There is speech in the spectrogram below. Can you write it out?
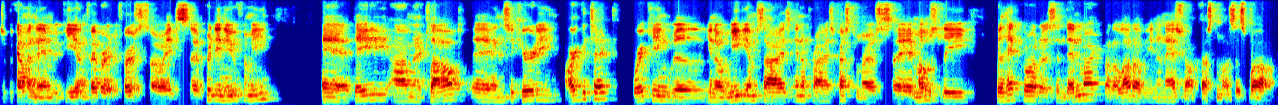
to become an MVP on February 1st, so it's uh, pretty new for me. Uh, daily, I'm a cloud and security architect working with you know medium-sized enterprise customers, uh, mostly with headquarters in Denmark, but a lot of international customers as well.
